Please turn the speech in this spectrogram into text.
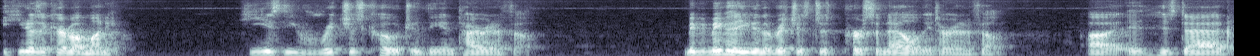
he doesn't care about money. He is the richest coach in the entire NFL. Maybe maybe not even the richest, just personnel in the entire NFL. Uh, his dad,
